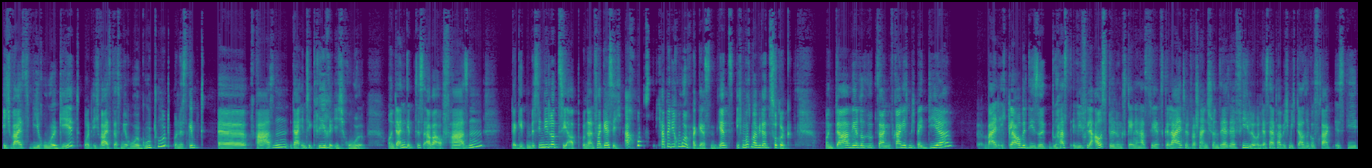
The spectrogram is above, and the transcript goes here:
ich weiß, wie Ruhe geht und ich weiß, dass mir Ruhe gut tut und es gibt äh, Phasen, da integriere ich Ruhe. Und dann gibt es aber auch Phasen, da geht ein bisschen die Luzi ab. Und dann vergesse ich, ach, ups, ich habe ja die Ruhe vergessen. Jetzt, ich muss mal wieder zurück. Und da wäre sozusagen, frage ich mich bei dir, weil ich glaube, diese, du hast, wie viele Ausbildungsgänge hast du jetzt geleitet? Wahrscheinlich schon sehr, sehr viele. Und deshalb habe ich mich da so gefragt, ist die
